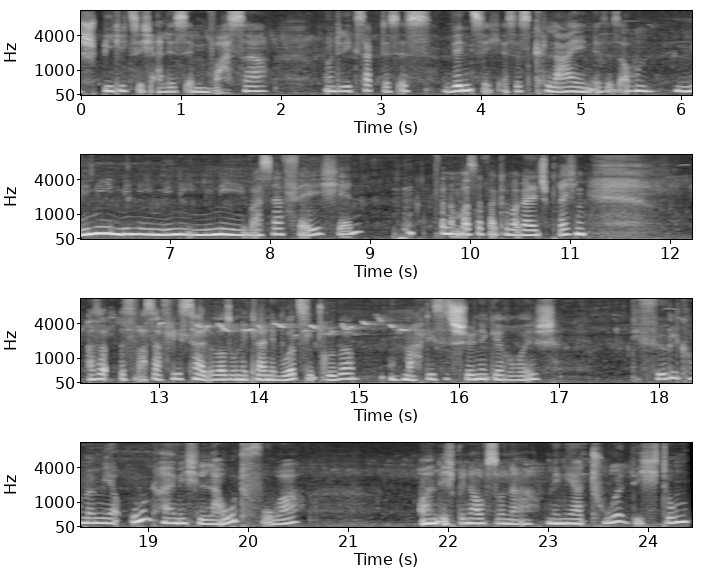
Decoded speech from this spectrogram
Es spiegelt sich alles im Wasser. Und wie gesagt, es ist winzig, es ist klein, es ist auch ein mini, mini, mini, mini Wasserfällchen von einem Wasserfall kann man gar nicht sprechen. Also das Wasser fließt halt über so eine kleine Wurzel drüber und macht dieses schöne Geräusch. Die Vögel kommen mir unheimlich laut vor und ich bin auf so einer Miniaturlichtung.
